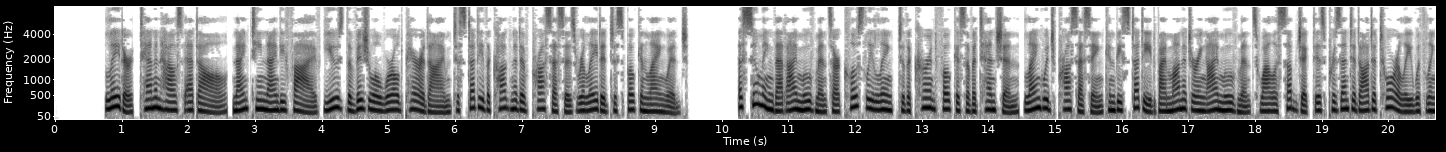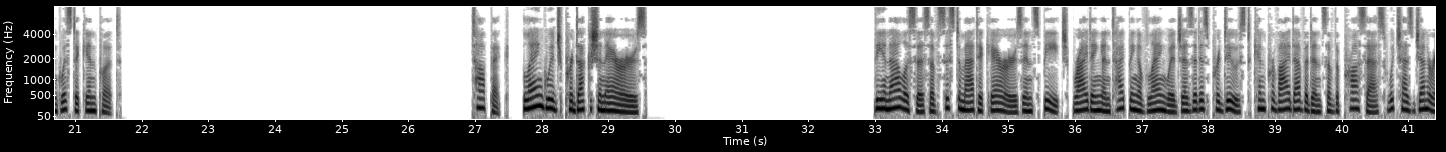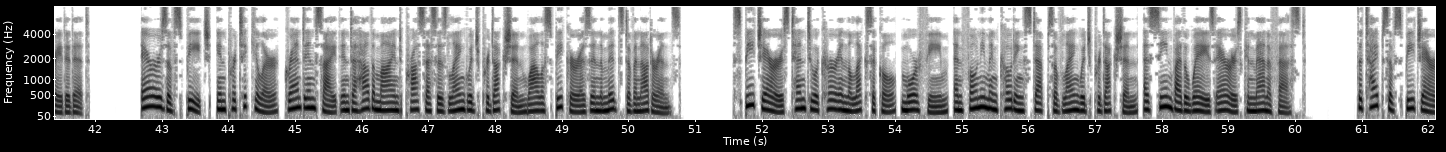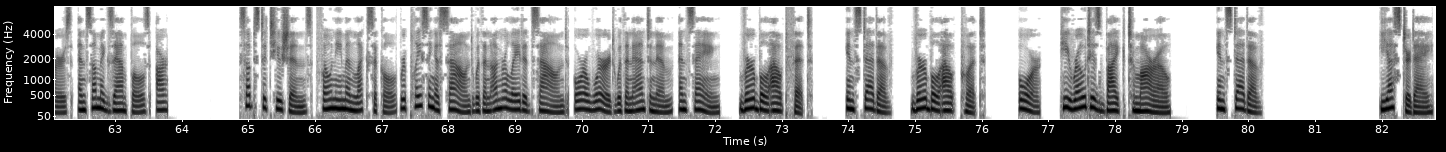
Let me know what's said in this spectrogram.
Later, Tanenhaus et al. 1995 used the visual world paradigm to study the cognitive processes related to spoken language. Assuming that eye movements are closely linked to the current focus of attention, language processing can be studied by monitoring eye movements while a subject is presented auditorily with linguistic input. Language production errors The analysis of systematic errors in speech, writing and typing of language as it is produced can provide evidence of the process which has generated it. Errors of speech, in particular, grant insight into how the mind processes language production while a speaker is in the midst of an utterance. Speech errors tend to occur in the lexical, morpheme, and phoneme encoding steps of language production, as seen by the ways errors can manifest. The types of speech errors, and some examples, are Substitutions phoneme and lexical replacing a sound with an unrelated sound, or a word with an antonym, and saying, verbal outfit, instead of verbal output, or he rode his bike tomorrow, instead of yesterday,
